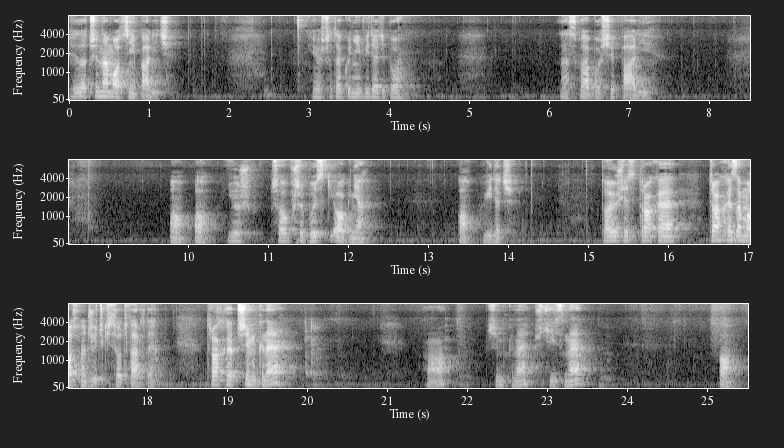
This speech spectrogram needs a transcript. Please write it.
się zaczyna mocniej palić. Jeszcze tego nie widać, bo za słabo się pali. O, o, już są przybłyski ognia. O, widać. To już jest trochę, trochę za mocno drzwiczki są otwarte. Trochę przymknę. O, przymknę, przycisnę. O.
